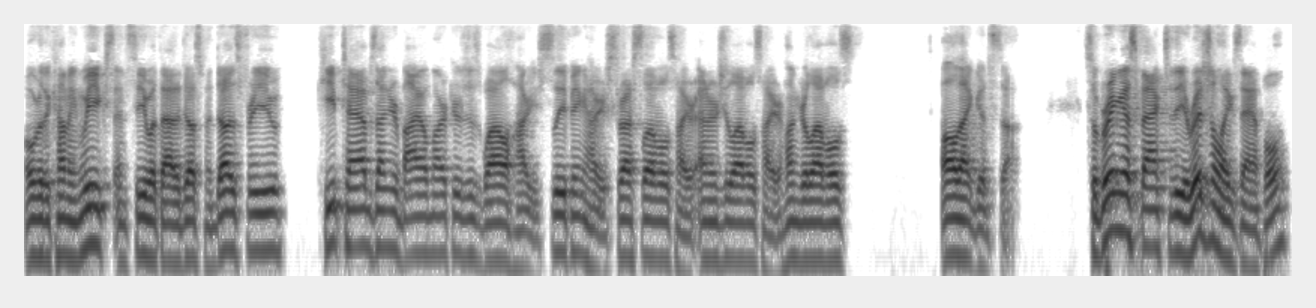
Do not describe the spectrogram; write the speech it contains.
over the coming weeks and see what that adjustment does for you. Keep tabs on your biomarkers as well. How are you sleeping? How your stress levels? How your energy levels? How your hunger levels? All that good stuff. So bringing us back to the original example,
